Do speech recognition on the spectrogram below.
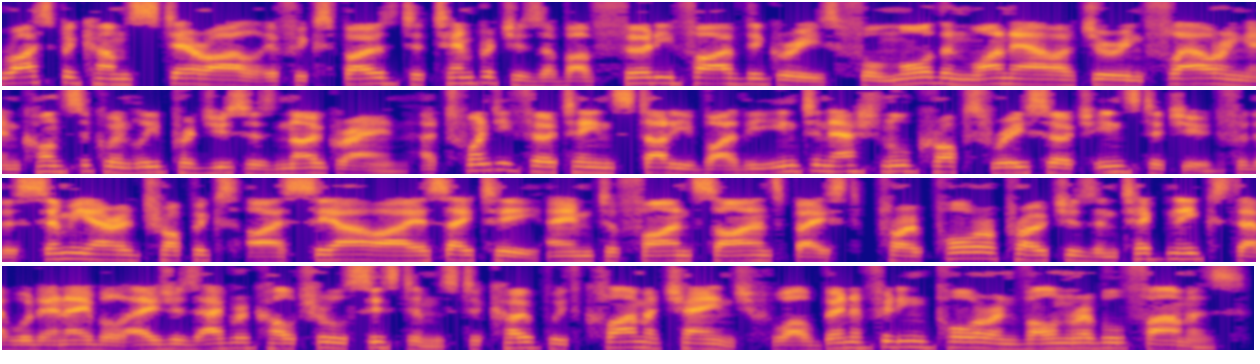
Rice becomes sterile if exposed to temperatures above 35 degrees for more than one hour during flowering and consequently produces no grain. A 2013 study by the International Crops Research Institute for the Semi-Arid Tropics ICRISAT aimed to find science-based, pro-poor approaches and techniques that would enable Asia's agricultural systems to cope with climate change, while benefiting poor and vulnerable farmers.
